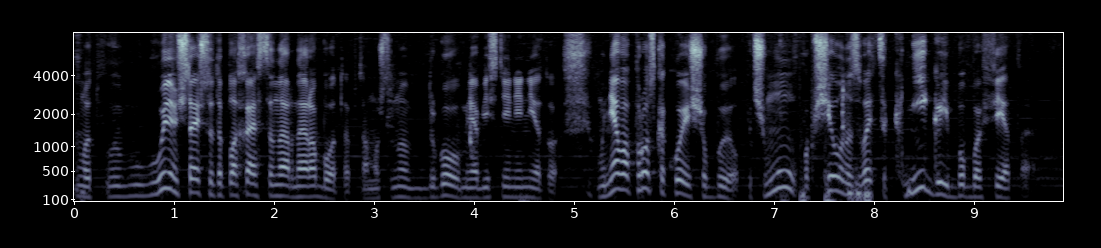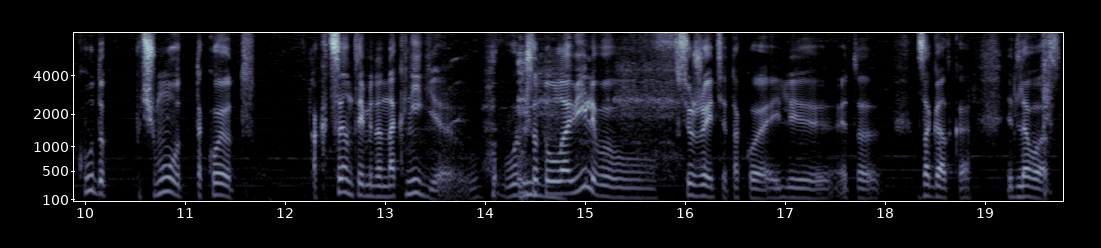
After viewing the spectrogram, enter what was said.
Вот. Будем считать, что это плохая сценарная работа, потому что ну, другого у меня объяснения нету. У меня вопрос какой еще был. Почему вообще он называется «Книгой Боба Фетта»? Откуда, почему вот такой вот акцент именно на книге. Вы что-то уловили в, в сюжете такое, или это загадка и для вас?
